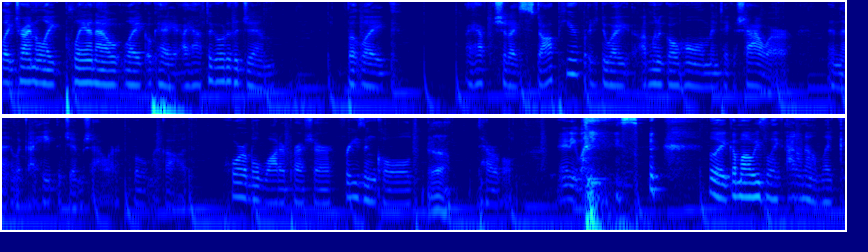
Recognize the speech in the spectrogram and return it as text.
like trying to like plan out like, okay, I have to go to the gym, but like, I have. Should I stop here? For, do I? I'm gonna go home and take a shower, and then like I hate the gym shower. Oh my god, horrible water pressure, freezing cold. Yeah. Terrible. Anyways, like I'm always like I don't know, like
